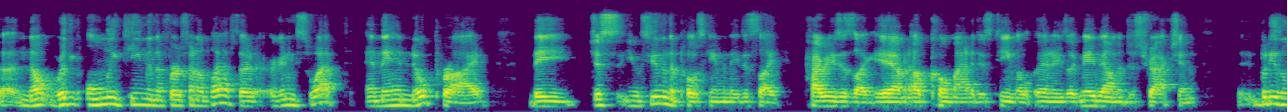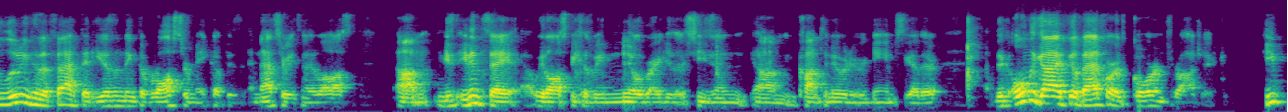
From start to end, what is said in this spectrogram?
Uh, no, we're the only team in the first round of the playoffs that are getting swept, and they had no pride. They just you see them in the post game, and they just like Kyrie's just like, yeah, I'm gonna help co-manage his team, and he's like, maybe I'm a distraction but he's alluding to the fact that he doesn't think the roster makeup is, and that's the reason they lost. Um, he, he, didn't say we lost because we know regular season um, continuity or games together. The only guy I feel bad for is Goran Dragic. He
